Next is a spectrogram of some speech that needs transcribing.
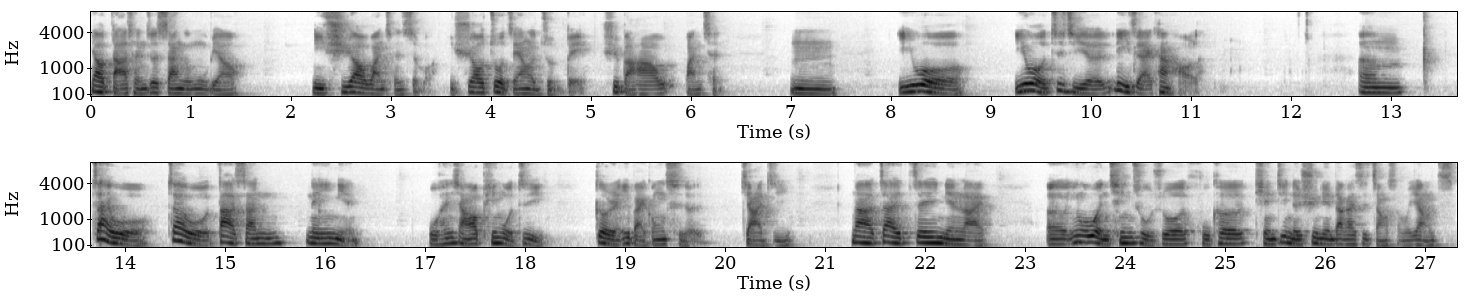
要达成这三个目标，你需要完成什么？你需要做怎样的准备去把它完成？嗯，以我以我自己的例子来看好了，嗯，在我在我大三那一年，我很想要拼我自己个人一百公尺的加肌。那在这一年来。呃，因为我很清楚说虎科田径的训练大概是长什么样子，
